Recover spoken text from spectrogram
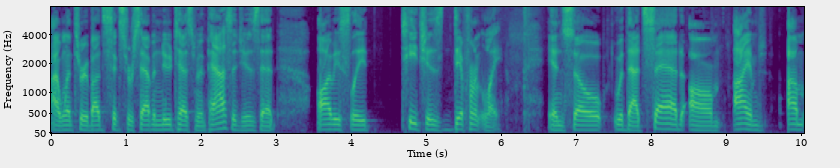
I went through about six or seven New Testament passages that obviously teaches differently. And so, with that said, um, I am I'm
